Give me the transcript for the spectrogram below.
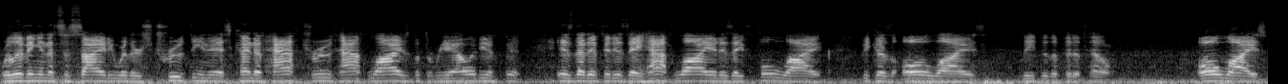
We're living in a society where there's truthiness, kind of half truth, half lies, but the reality of it is that if it is a half lie, it is a full lie because all lies lead to the pit of hell. All lies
